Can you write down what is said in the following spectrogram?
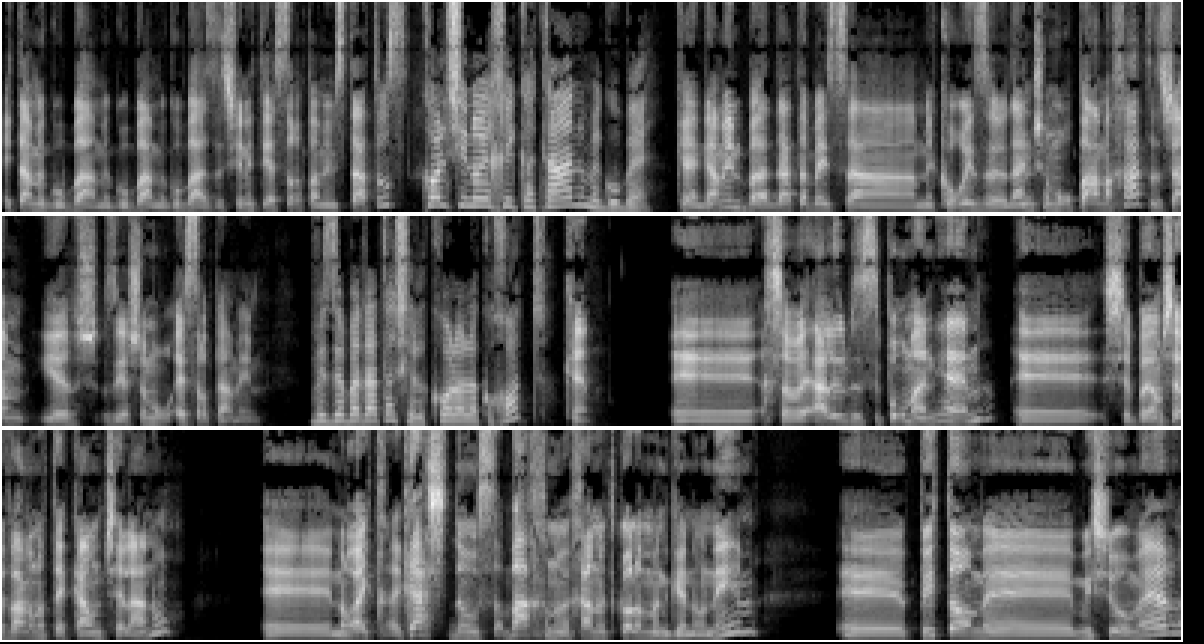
הייתה מגובה מגובה מגובה אז שיניתי עשר פעמים סטטוס כל שינוי הכי קטן מגובה. כן גם אם ב database המקורי זה עדיין שמור פעם אחת אז שם יש זה יהיה שמור עשר פעמים. וזה ב data של כל הלקוחות? כן. אה, עכשיו היה לי סיפור מעניין אה, שביום שהעברנו את ה account שלנו אה, נורא התרגשנו שמחנו הכנו את כל המנגנונים אה, פתאום אה, מישהו אומר "נ-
